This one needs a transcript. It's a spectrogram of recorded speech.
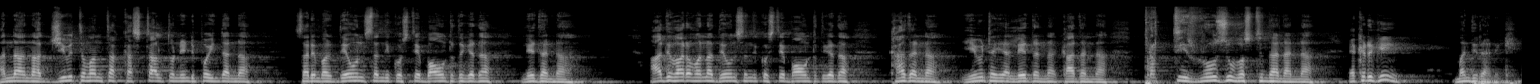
అన్న నా జీవితం అంతా కష్టాలతో నిండిపోయిందన్న. సరే మరి దేవుని సంధికి వస్తే బాగుంటుంది కదా? లేదన్నా. ఆదివారం అన్న దేవుని సంధికి వస్తే బాగుంటుంది కదా? కాదన్నా. ఏమిటయ్యా లేదన్నా కాదన్నా. ప్రతిరోజు వస్తున్నానన్న. ఎక్కడికి? మందిరానికి.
